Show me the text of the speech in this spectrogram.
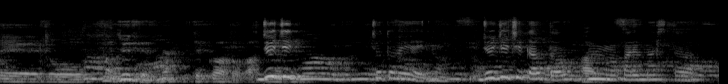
えっ、とまあ10時ですねチェックアウトあ10時、ちょっと早いの。10時チェックアウトはいうん、わかりました。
